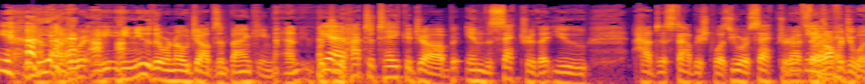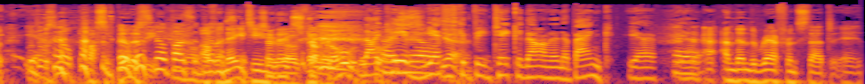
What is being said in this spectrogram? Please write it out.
Yeah, And there were, he, he knew there were no jobs in banking, and but Yeah. you had to take a job in the sector that you had established was your sector. That's if they right. offered you one, but there was no possibility, no possibility. of an eighteen-year-old So they'd struck fellow. gold. Like I him, yes, Yeah. could be taken on in a bank. Yeah, yeah. A- And then the reference that uh,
